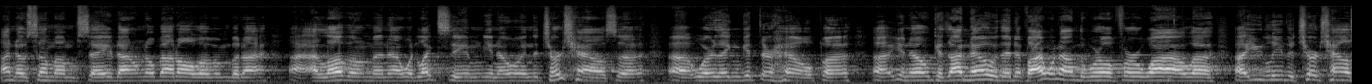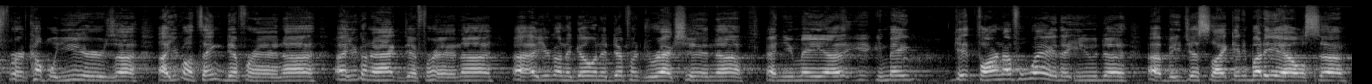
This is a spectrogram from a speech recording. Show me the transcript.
I know some of them saved. I don't know about all of them, but I, I love them and I would like to see them, you know, in the church house uh, uh, where they can get their help, uh, uh you know, because I know that if I went out in the world for a while, uh, uh, you leave the church house for a couple years, you're going to think different, you're going to act different, you're going to go in a different direction, and you may, you, you may get far enough away that you'd uh, uh, be just like anybody else. Uh,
